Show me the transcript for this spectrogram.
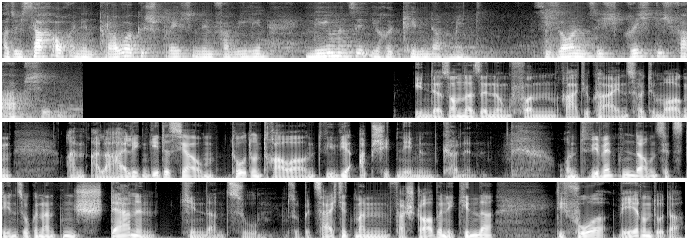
Also ich sage auch in den Trauergesprächen den Familien, nehmen Sie Ihre Kinder mit. Sie sollen sich richtig verabschieden. In der Sondersendung von Radio K1 heute Morgen an Allerheiligen geht es ja um Tod und Trauer und wie wir Abschied nehmen können. Und wir wenden da uns jetzt den sogenannten Sternenkindern zu. So bezeichnet man verstorbene Kinder, die vor, während oder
